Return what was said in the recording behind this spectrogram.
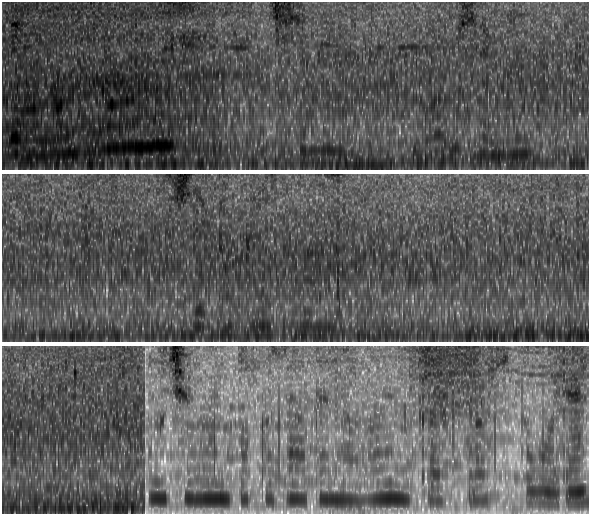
Йдемо з вами. Боже мій. Аж яка краса. Хочу вам показати новинки в просторі.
